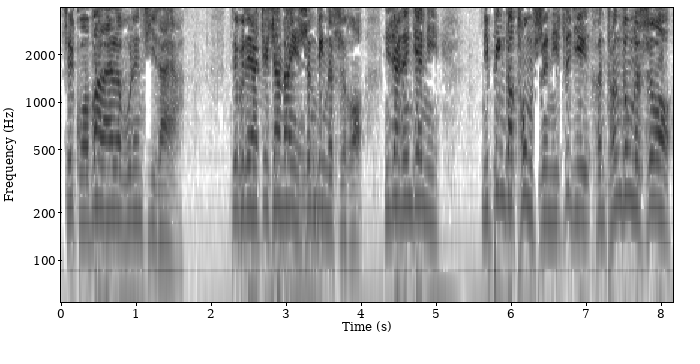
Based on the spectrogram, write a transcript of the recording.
所以果报来了无人替代啊，对不对啊？就相当于生病的时候，你在人间你你病到痛时，你自己很疼痛的时候，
